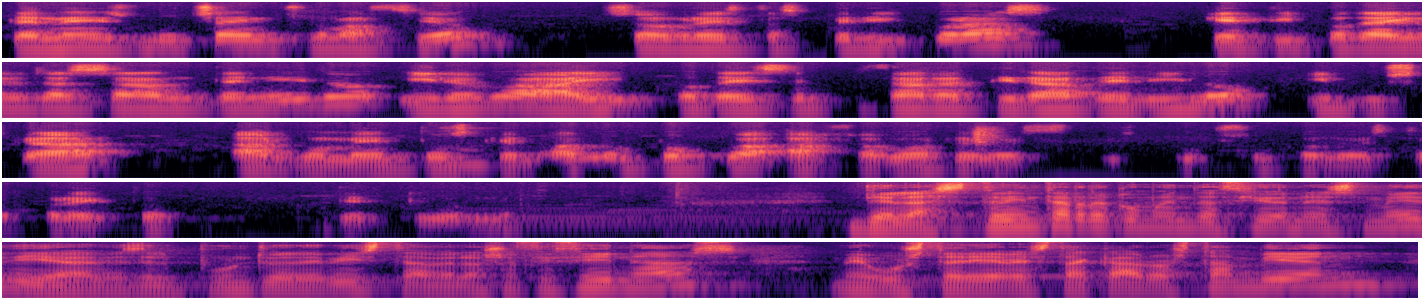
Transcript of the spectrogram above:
Tenéis mucha información sobre estas películas, qué tipo de ayudas han tenido y luego ahí podéis empezar a tirar del hilo y buscar argumentos que van un poco a favor de vuestro discurso con nuestro proyecto de turno. De las 30 recomendaciones media desde el punto de vista de las oficinas, me gustaría destacaros también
